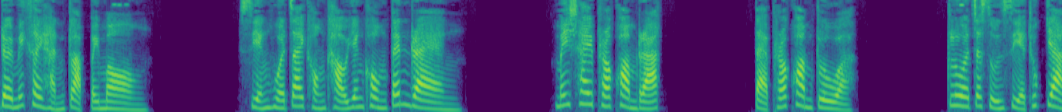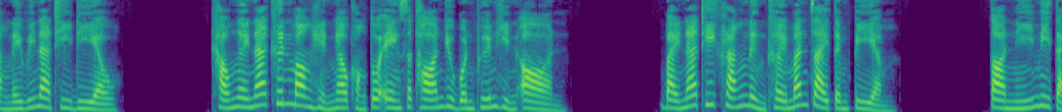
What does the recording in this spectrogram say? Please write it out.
โดยไม่เคยหันกลับไปมอง เสียงหัวใจของเขายังคงเต้นแรง ไม่ใช่เพราะความรัก แต่เพราะความกลัว กลัวจะสูญเสียทุกอย่างในวินาทีเดียว เขาเงยหน้าขึ้นมองเห็นเงาของตัวเองสะท้อนอยู่บนพื้นหินอ่อน ใบหน้าที่ครั้งหนึ่งเคยมั่นใจเต็มเปี่ยม ตอนนี้มีแต่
